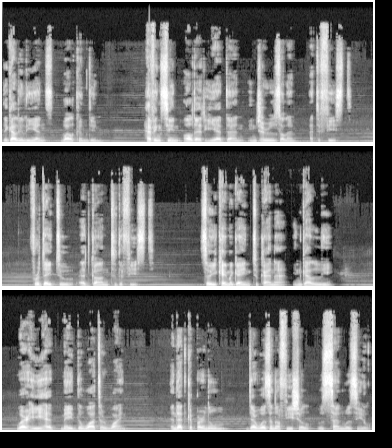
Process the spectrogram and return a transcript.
the Galileans welcomed him having seen all that he had done in Jerusalem at the feast. For they too had gone to the feast. So he came again to Cana in Galilee, where he had made the water wine. And at Capernaum there was an official whose son was ill.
